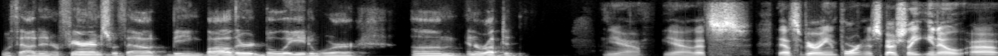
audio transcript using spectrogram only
without interference, without being bothered, bullied, or um, interrupted. Yeah, yeah, that's that's very important, especially you know uh,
